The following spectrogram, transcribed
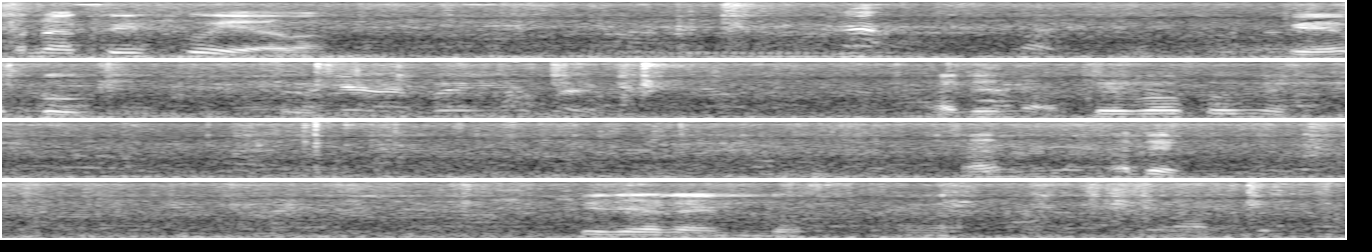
Kau nak kuih-kuih ya bang? Kuih apa? Ada nak kuih apa-apa ke? Ha? Ada? Kita jalan dulu. Tengok.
